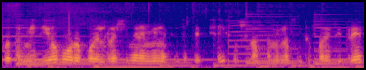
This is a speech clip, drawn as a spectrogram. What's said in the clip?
fue permitido por, por el régimen en 1936, funcionó hasta 1943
